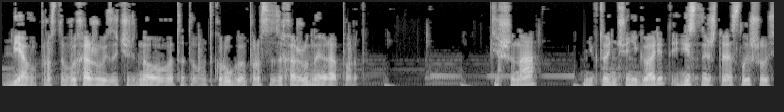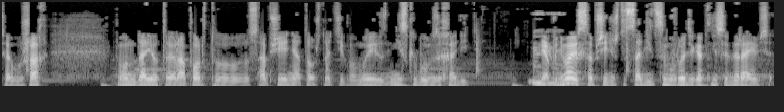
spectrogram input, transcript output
Я просто выхожу из очередного вот этого вот круга и просто захожу на аэропорт. Тишина, никто ничего не говорит. Единственное, что я слышу у себя в ушах, он дает аэропорту сообщение о том, что типа мы низко будем заходить. Я Мгм. понимаю сообщение, что садиться мы вроде как не собираемся.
